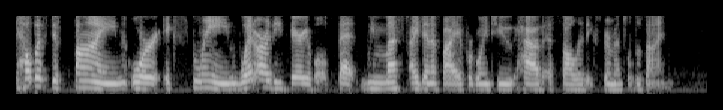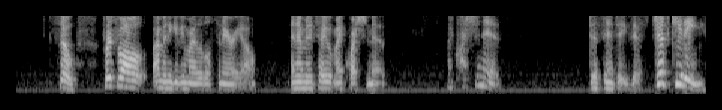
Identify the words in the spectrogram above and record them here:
help us define or explain what are these variables that we must identify if we're going to have a solid experimental design. So first of all, I'm going to give you my little scenario, and I'm going to tell you what my question is. My question is, does Santa exist? Just kidding.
